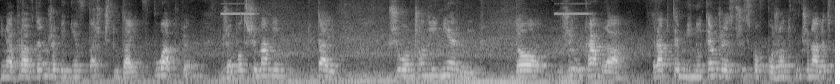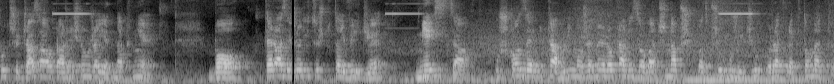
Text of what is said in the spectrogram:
I naprawdę, żeby nie wpaść tutaj w pułapkę, że podtrzymamy tutaj przyłączony miernik do żył kabla raptem minutę, że jest wszystko w porządku, czy nawet krótszy czas, a okaże się, że jednak nie. Bo teraz, jeżeli coś tutaj wyjdzie, miejsca uszkodzeń kabli możemy lokalizować na przykład przy użyciu reflektometru,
